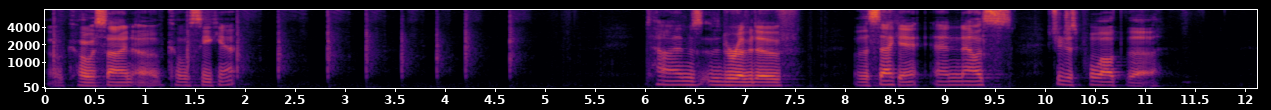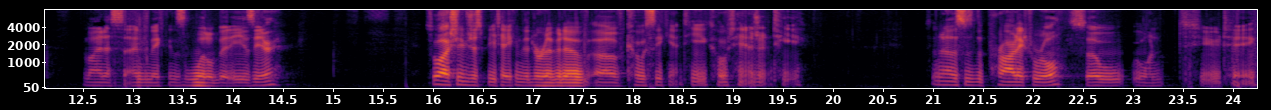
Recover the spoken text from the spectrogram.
So cosine of cosecant times the derivative of the second. And now it's should just pull out the minus sign to make things a little bit easier. So we'll actually just be taking the derivative of cosecant t cotangent t. So now this is the product rule. So we want to take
